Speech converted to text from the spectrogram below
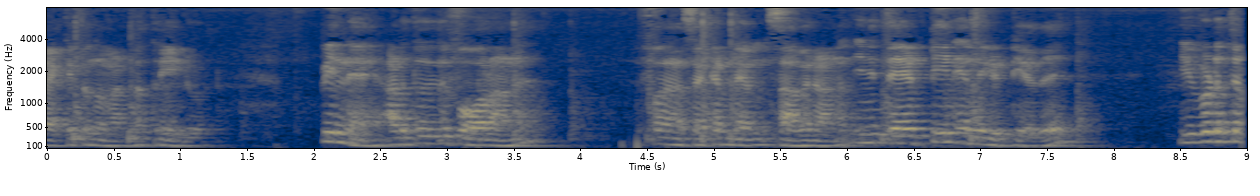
ബ്രാക്കറ്റ് ഒന്നും വേണ്ട ത്രീ ഇന്റു വൺ പിന്നെ അടുത്തത് ഇത് ഫോർ ആണ്. സെക്കൻഡ് ടൈം സെവൻ ആണ്. ഇനി തേർട്ടീൻ എന്ന് കിട്ടിയത് ഇവിടുത്തെ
